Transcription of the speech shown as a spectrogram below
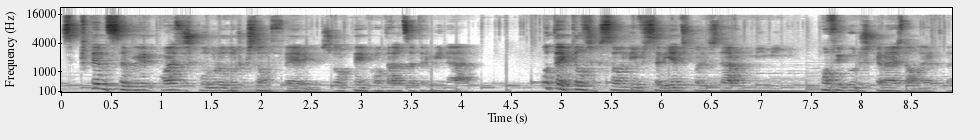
Se pretende saber quais os colaboradores que estão de férias ou que têm contratos a terminar, ou até aqueles que são aniversariantes para lhes dar um miminho, configure os canais de alerta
